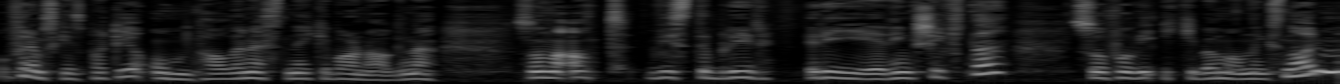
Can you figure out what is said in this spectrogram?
og Fremskrittspartiet Fremskrittspartiet omtaler nesten ikke barnehagene. Sånn at hvis det blir regjeringsskifte, så får vi ikke bemanningsnorm.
